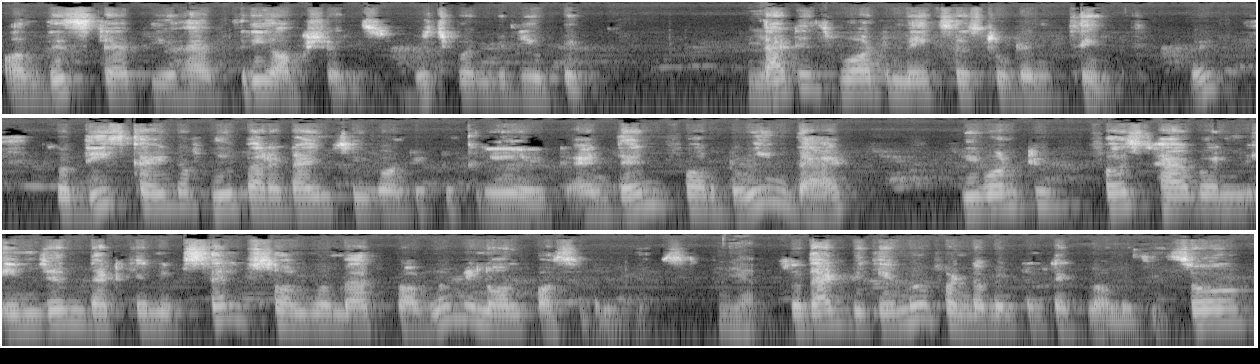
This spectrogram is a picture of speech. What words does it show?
on this step you have three options. Which one will you pick? Yeah. That is what makes a student think. Right? So these kind of new paradigms we wanted to create, and then for doing that, we want to first have an engine that can itself solve a math problem in all possible ways. Yeah. So that became a fundamental technology. So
